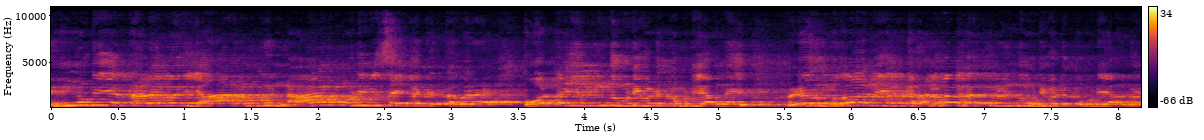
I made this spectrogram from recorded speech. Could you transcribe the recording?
என்னுடைய தலைவர் யார் என்று நான் முடிவு செய்வதை தவிர கோட்டையிலிருந்து முடிவெடுக்க முடியாது வேறு முதலாளிகளுடைய அலுவலகத்திலிருந்து முடிவெடுக்க முடியாது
